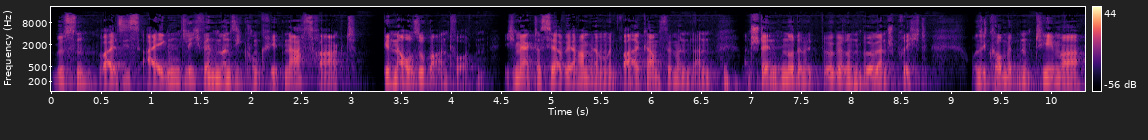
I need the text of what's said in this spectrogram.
müssen, weil sie es eigentlich, wenn man sie konkret nachfragt, genauso beantworten. Ich merke das ja, wir haben ja im Moment Wahlkampf, wenn man an, an Ständen oder mit Bürgerinnen und Bürgern spricht, und Sie kommen mit einem Thema,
